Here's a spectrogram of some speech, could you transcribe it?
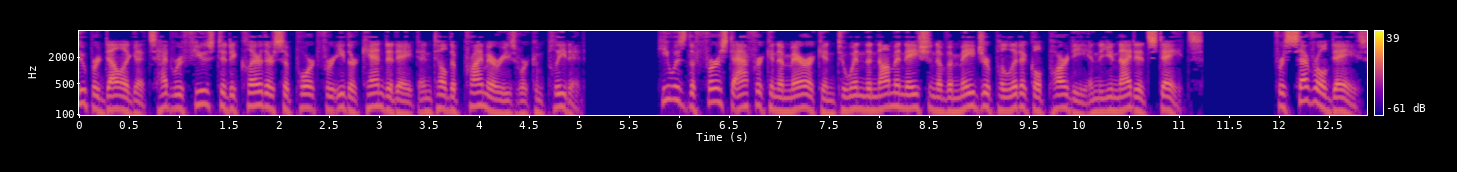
superdelegates had refused to declare their support for either candidate until the primaries were completed. He was the first African American to win the nomination of a major political party in the United States. For several days,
